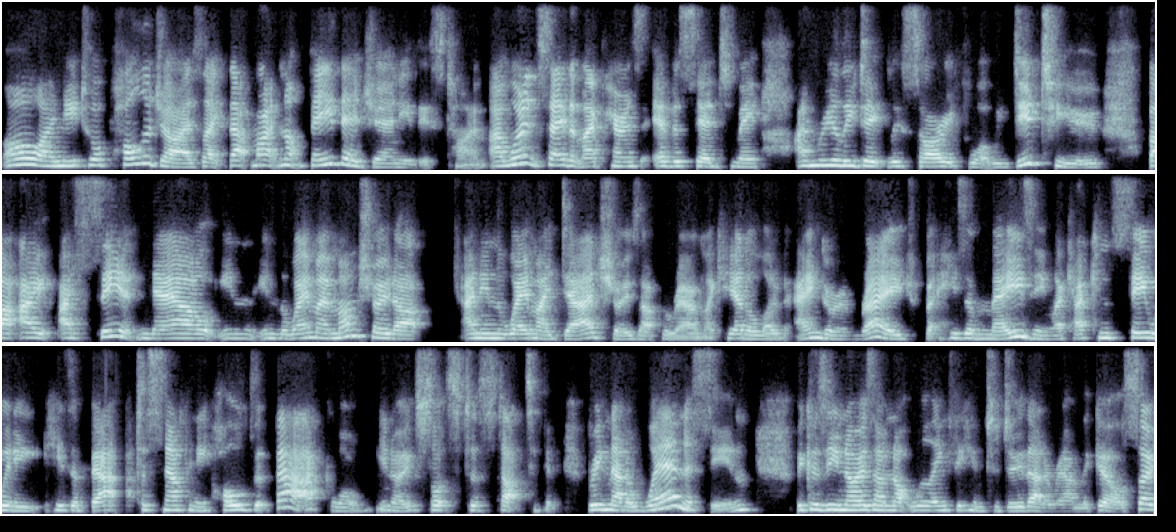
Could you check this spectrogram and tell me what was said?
Oh, I need to apologize. Like, that might not be their journey this time. I wouldn't say that my parents ever said to me, I'm really deeply sorry for what we did to you, but I, I see it now in in the way my mum showed up and in the way my dad shows up around like he had a lot of anger and rage but he's amazing. Like i can see when he he's about to snap and he holds it back or you know starts to start to bring that awareness in because he knows i'm not willing for him to do that around the girls so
